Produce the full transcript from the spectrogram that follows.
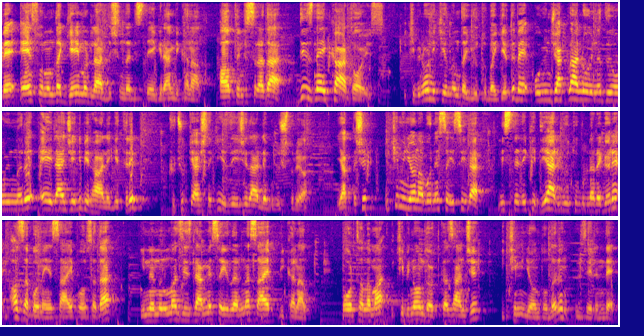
Ve en sonunda gamerlar dışında listeye giren bir kanal. 6. sırada Disney Car Toys. 2012 yılında YouTube'a girdi ve oyuncaklarla oynadığı oyunları eğlenceli bir hale getirip küçük yaştaki izleyicilerle buluşturuyor. Yaklaşık 2 milyon abone sayısıyla listedeki diğer YouTuber'lara göre az aboneye sahip olsa da inanılmaz izlenme sayılarına sahip bir kanal. Ortalama 2014 kazancı 2 milyon doların üzerinde.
